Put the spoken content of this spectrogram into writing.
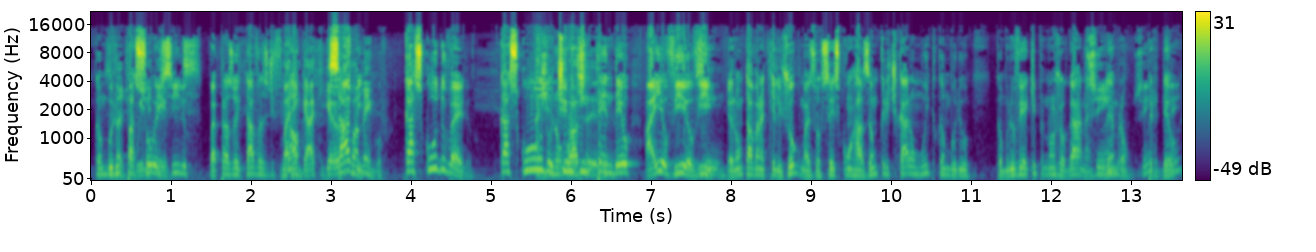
O Camboriú Estádio passou o Willie Ercílio, Davids. vai para as oitavas de final. Maringá que ganhou do Sabe? Flamengo. Cascudo, velho. Cascudo, o time gosta que de- entendeu. Aí eu vi, eu vi. Sim. Eu não tava naquele jogo, mas vocês com razão criticaram muito o Camboriú. O Camboriú veio aqui pra não jogar, né? Sim, Lembram? sim, Perdeu. sim.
